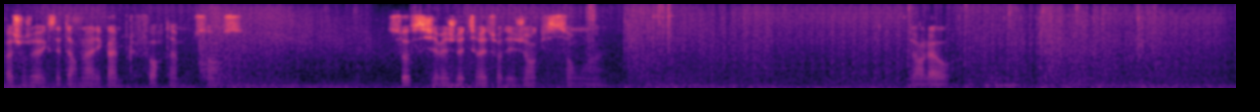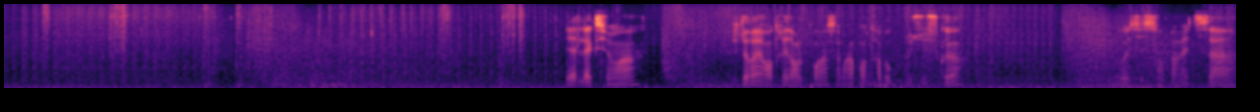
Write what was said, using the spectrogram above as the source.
Pas changer avec cette arme là, elle est quand même plus forte à mon sens. Sauf si jamais je dois tirer sur des gens qui sont... Euh... Genre là-haut. Il y a de l'action hein. Je devrais rentrer dans le point, ça me rapportera beaucoup plus de score. On va aussi s'emparer de ça.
